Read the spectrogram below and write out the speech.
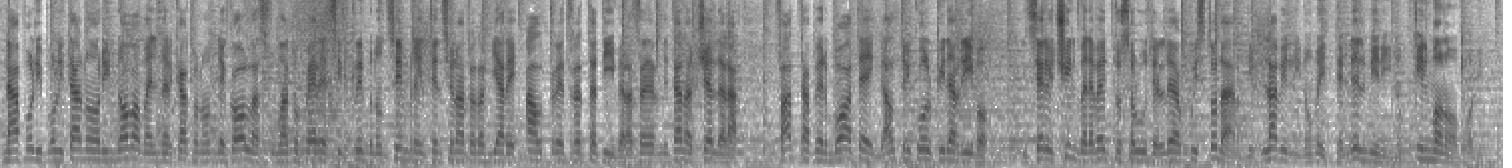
Napoli Politano rinnova ma il mercato non decolla, sfumato Perez il club non sembra intenzionato ad avviare altre trattative, la Salernitana accelera, fatta per Boateng, altri colpi in arrivo. In Serie C il Benevento saluta il Leo Acquisto Nardi, l'Avellino mette nel mirino il Monopoli.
